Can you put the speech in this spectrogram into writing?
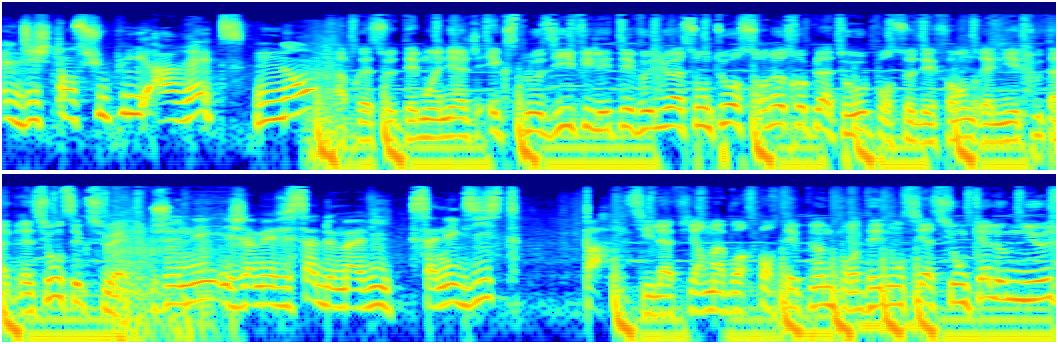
elle dit je t'en supplie, arrête, non. Après ce témoignage explosif, il était venu à son tour sur notre plateau pour se défendre et nier toute agression sexuelle. Je n'ai jamais fait ça de ma vie. Ça n'existe pas. S'il affirme avoir porté plainte pour dénonciation calomnieuse,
